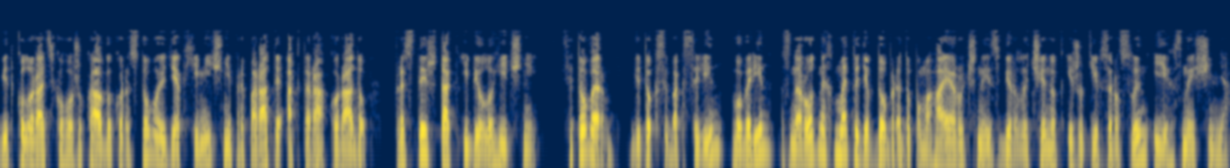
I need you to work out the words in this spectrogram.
Від колорадського жука використовують як хімічні препарати актора корадо, престиж, так і біологічні. Фітоверм, вітоксибаксилін, воверін з народних методів добре допомагає ручний збір личинок і жуків з рослин і їх знищення.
